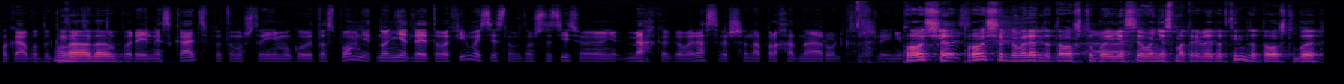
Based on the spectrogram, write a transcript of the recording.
пока я буду говорить, да, я буду параллельно искать, потому что я не могу это вспомнить, но не для этого фильма, естественно, потому что здесь, мягко говоря, совершенно проходная роль, к сожалению. Проще, проще говоря, для того, чтобы, а... если вы не смотрели этот фильм, для того, чтобы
